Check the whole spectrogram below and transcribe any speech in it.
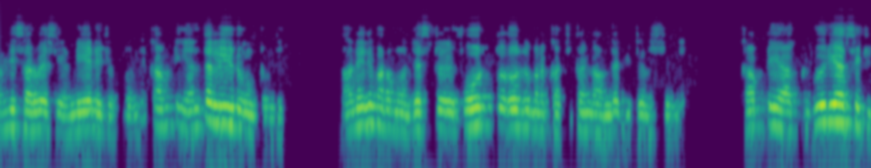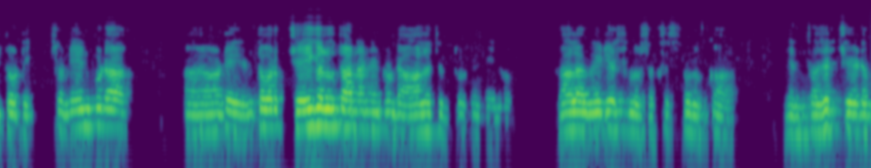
అన్ని సర్వేస్ ఎన్డీఏనే చెప్తుంది. కాబట్టి ఎంత లీడ్ ఉంటుంది? అనేది మనం జస్ట్ ఫోర్త్ రోజు మనకు ఖచ్చితంగా అందరికీ తెలుస్తుంది. కాబట్టి ఆ క్యూరియాసిటీ తోటి సో నేను కూడా అంటే ఎంతవరకు చేయగలుగుతాననేటువంటి ఆలోచనతో నేను చాలా వీడియోస్లో సక్సెస్ఫుల్గా నేను ప్రజెంట్ చేయడం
